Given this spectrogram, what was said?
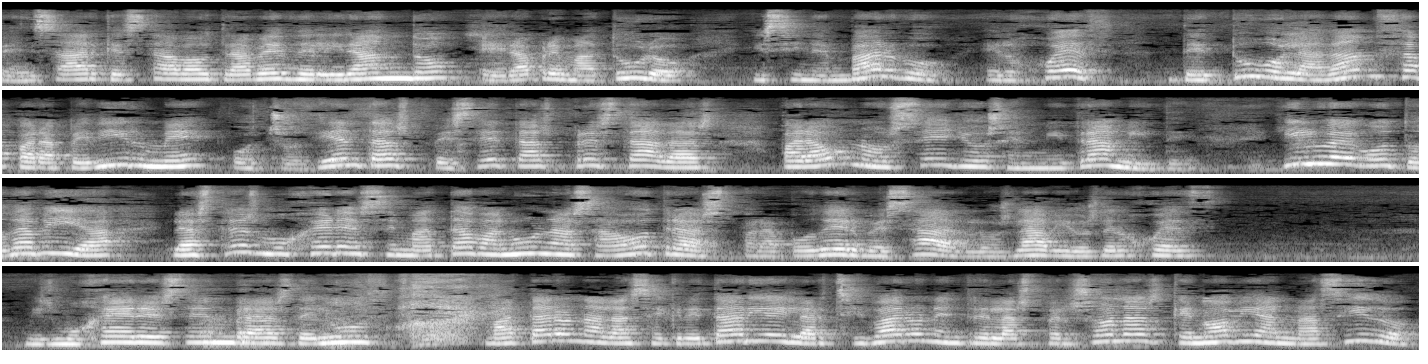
Pensar que estaba otra vez delirando era prematuro, y sin embargo el juez detuvo la danza para pedirme ochocientas pesetas prestadas para unos sellos en mi trámite, y luego todavía las tres mujeres se mataban unas a otras para poder besar los labios del juez. Mis mujeres hembras de luz mataron a la secretaria y la archivaron entre las personas que no habían nacido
